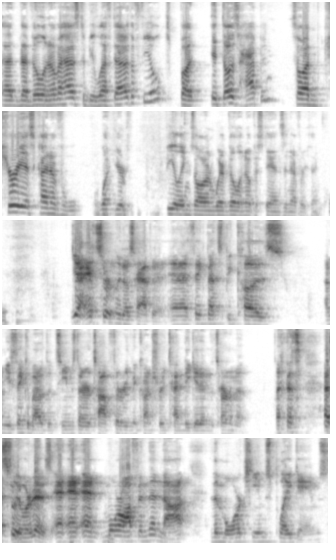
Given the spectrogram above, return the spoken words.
uh, that Villanova has to be left out of the field, but it does happen. So I'm curious, kind of what your feelings are and where Villanova stands in everything. Yeah, it certainly does happen, and I think that's because I mean, you think about it, the teams that are top thirty in the country tend to get in the tournament. Like that's that's really what it is, and, and and more often than not, the more teams play games,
